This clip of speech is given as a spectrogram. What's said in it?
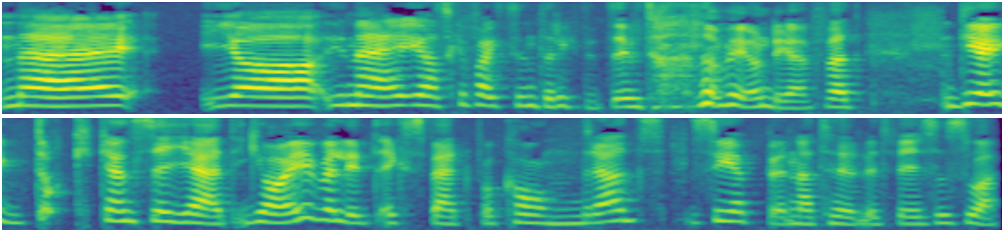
nej, jag, nej, jag ska faktiskt inte riktigt uttala mig om det för att det jag dock kan säga är att jag är väldigt expert på Konrads CP naturligtvis och så,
